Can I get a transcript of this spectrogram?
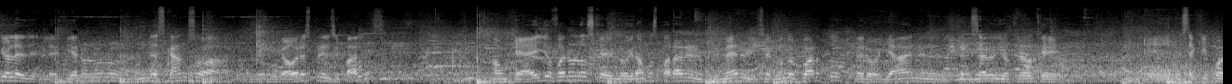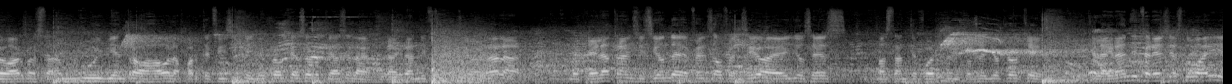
les, dieron un descanso a los jugadores principales, aunque a ellos fueron los que logramos parar en el primero y segundo cuarto, pero ya en el tercero yo creo que eh, ese equipo de Barba está muy bien trabajado la parte física y yo creo que eso es lo que hace la, gran diferencia, lo que es la transición de defensa ofensiva de ellos es bastante fuerte, entonces yo creo que, la gran diferencia estuvo ahí,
